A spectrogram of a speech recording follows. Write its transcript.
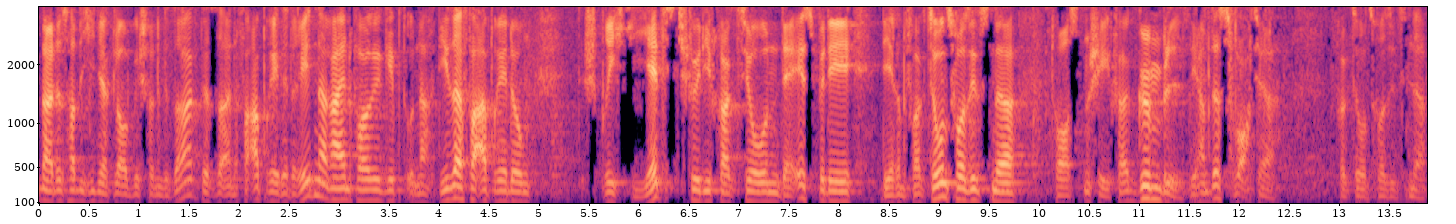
nein, das hatte ich Ihnen ja, glaube ich, schon gesagt, dass es eine verabredete Rednerreihenfolge gibt. Und nach dieser Verabredung spricht jetzt für die Fraktion der SPD deren Fraktionsvorsitzender Thorsten Schäfer-Gümbel. Sie haben das Wort, Herr Fraktionsvorsitzender.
